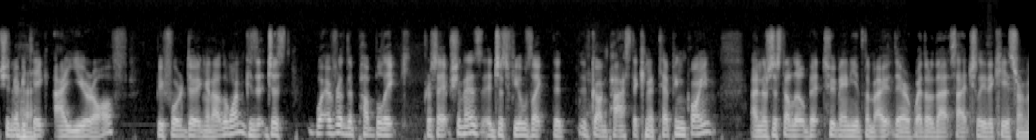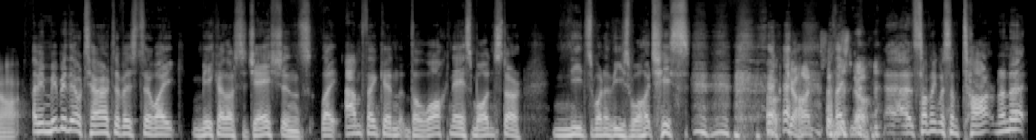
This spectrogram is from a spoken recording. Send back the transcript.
should maybe uh-huh. take a year off before doing another one because it just whatever the public perception is. It just feels like they've gone past the kind of tipping point and there's just a little bit too many of them out there, whether that's actually the case or not. I mean, maybe the alternative is to like make other suggestions. Like, I'm thinking the Loch Ness monster needs one of these watches. Oh God! I think no. Uh, something with some tartan in it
